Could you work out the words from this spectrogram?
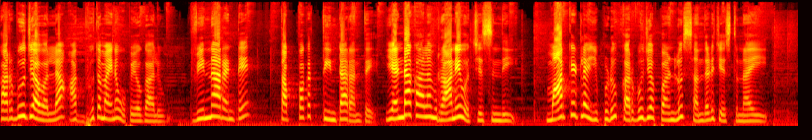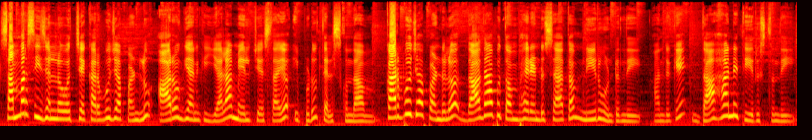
కర్బూజా వల్ల అద్భుతమైన ఉపయోగాలు. విన్నారంటే తప్పక తింటారంతే. ఎండాకాలం రానే వచ్చేసింది. మార్కెట్లో ఇప్పుడు కర్బూజా పండ్లు సందడి చేస్తున్నాయి. సమ్మర్ సీజన్లో వచ్చే కర్బూజా పండ్లు ఆరోగ్యానికి ఎలా మేలు చేస్తాయో ఇప్పుడు తెలుసుకుందాం. కర్బూజా పండులో దాదాపు తొంభై రెండు శాతం నీరు ఉంటుంది. అందుకే దాహాన్ని తీరుస్తుంది.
